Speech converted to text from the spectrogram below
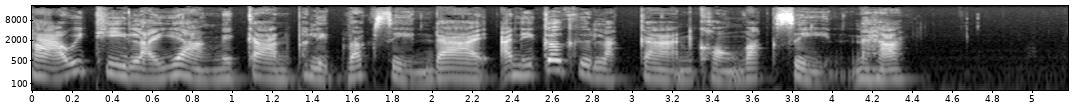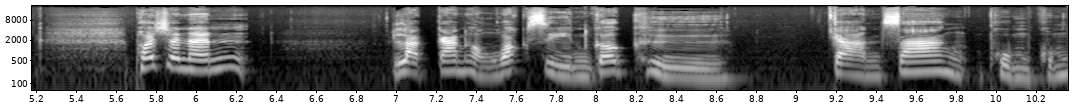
หาวิธีหลายอย่างในการผลิตวัคซีนได้ อันนี้ก็คือหลักการของวัคซีนนะคะเพราะฉะนั้นหลักการของวัคซีนก็คือการสร้างภูมิคุ้ม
